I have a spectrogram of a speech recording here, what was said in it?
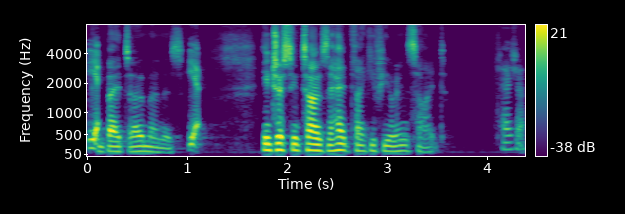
Yeah. compared to homeowners. Yeah, Interesting times ahead. Thank you for your insight. pleasure.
